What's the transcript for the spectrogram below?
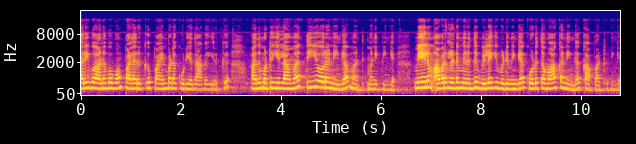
அறிவு அனுபவம் பலருக்கு பயன்படக்கூடியதாக இருக்குது அது மட்டும் இல்லாமல் தீயோரை நீங்கள் மன்னிப்பீங்க. மேலும் அவர்களிடமிருந்து விலகி விடுவீங்க. கொடுத்த வாக்கை நீங்கள் காப்பாற்றுவீங்க.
